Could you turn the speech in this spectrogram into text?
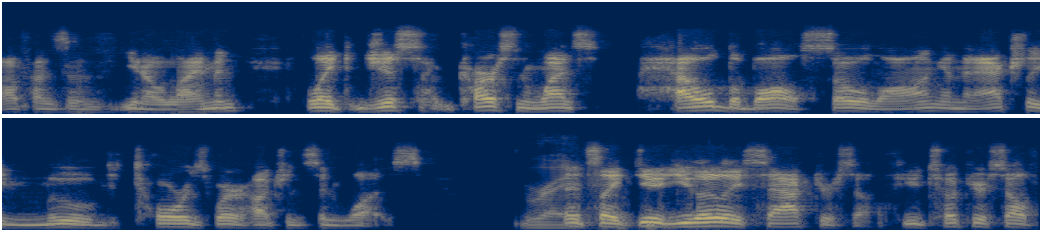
offensive, you know, lineman. Like just Carson Wentz held the ball so long and then actually moved towards where Hutchinson was. Right. It's like, dude, you literally sacked yourself. You took yourself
